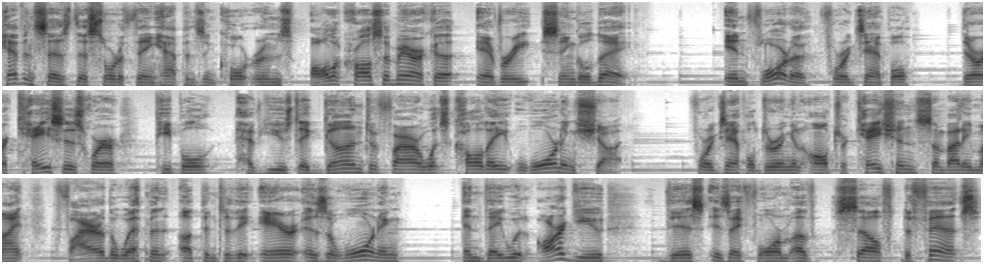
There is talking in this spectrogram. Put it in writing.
Kevin says this sort of thing happens in courtrooms all across America every single day. In Florida, for example, there are cases where people have used a gun to fire what's called a warning shot. For example, during an altercation, somebody might fire the weapon up into the air as a warning, and they would argue this is a form of self defense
